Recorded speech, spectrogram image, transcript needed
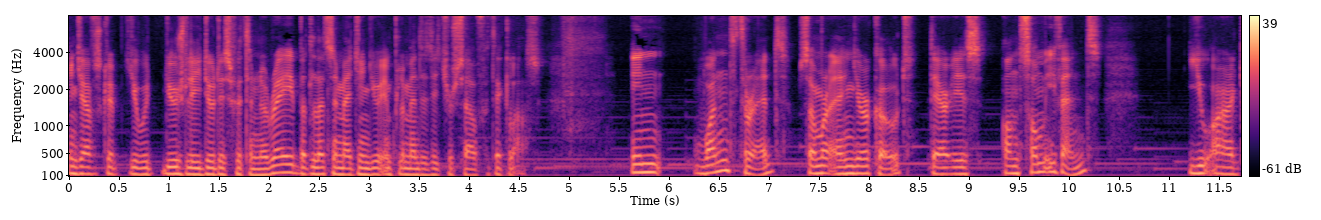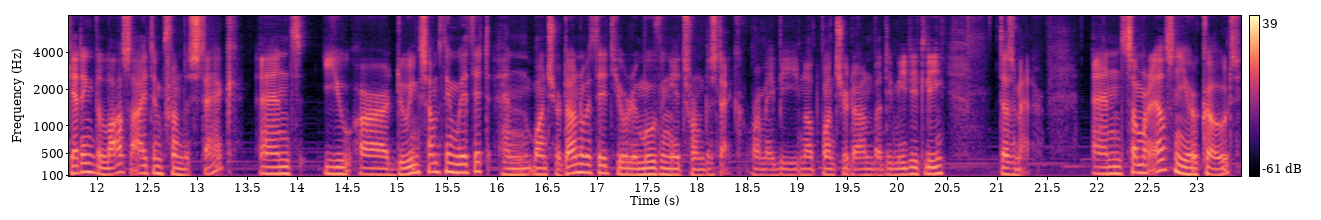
In JavaScript, you would usually do this with an array, but let's imagine you implemented it yourself with a class. In one thread, somewhere in your code, there is on some event, you are getting the last item from the stack and you are doing something with it. And once you're done with it, you're removing it from the stack. Or maybe not once you're done, but immediately. Doesn't matter. And somewhere else in your code,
